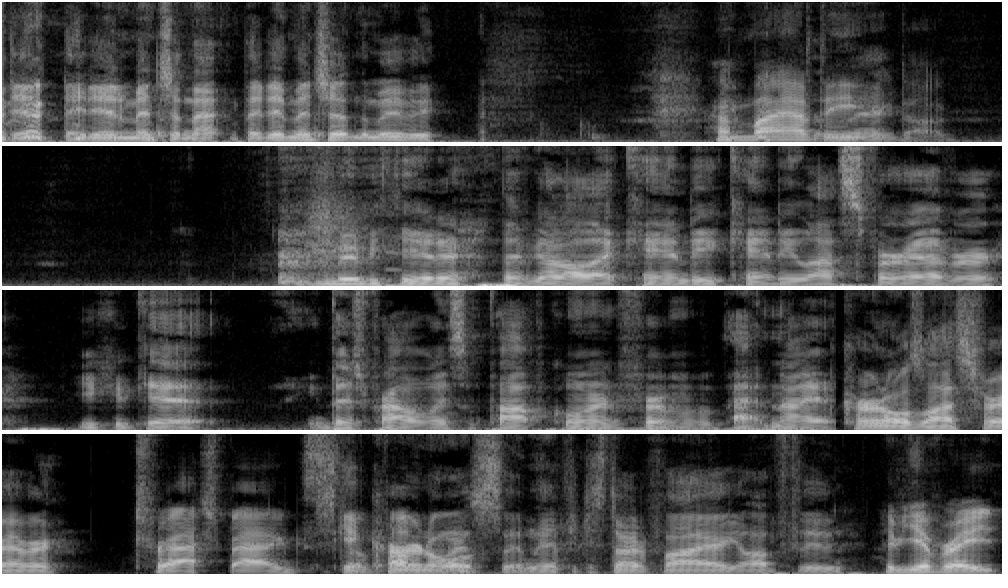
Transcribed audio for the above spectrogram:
did. They did mention that. They did mention it in the movie. You might have to eat your dog. Movie theater. They've got all that candy. Candy lasts forever. You could get. There's probably some popcorn from that night. Kernels last forever. Trash bags. Just get of popcorn. kernels, and then if you can start a fire, you'll have food. Have you ever ate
